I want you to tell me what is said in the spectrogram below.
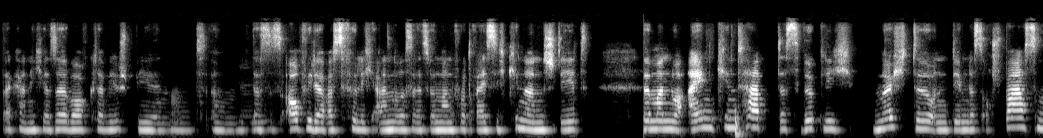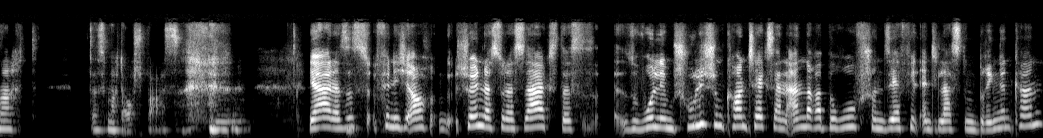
Da kann ich ja selber auch Klavier spielen und ähm, mhm. das ist auch wieder was völlig anderes, als wenn man vor 30 Kindern steht. Wenn man nur ein Kind hat, das wirklich möchte und dem das auch Spaß macht, das macht auch Spaß. Ja, das ist, finde ich auch schön, dass du das sagst, dass sowohl im schulischen Kontext ein anderer Beruf schon sehr viel Entlastung bringen kann.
